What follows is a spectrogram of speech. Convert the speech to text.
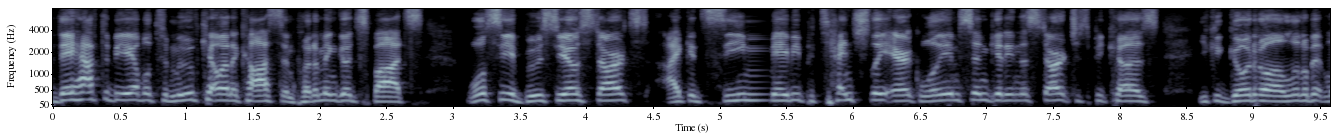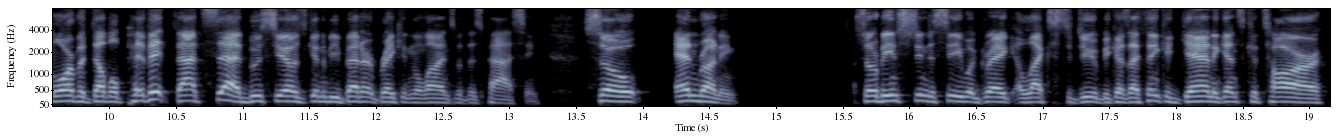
they have to be able to move Kellyn Acosta and put him in good spots. We'll see if Busio starts. I could see maybe potentially Eryk Williamson getting the start just because you could go to a little bit more of a double pivot. That said, Busio is going to be better at breaking the lines with his passing. So, and running. So it'll be interesting to see what Greg elects to do because I think, again, against Qatar,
